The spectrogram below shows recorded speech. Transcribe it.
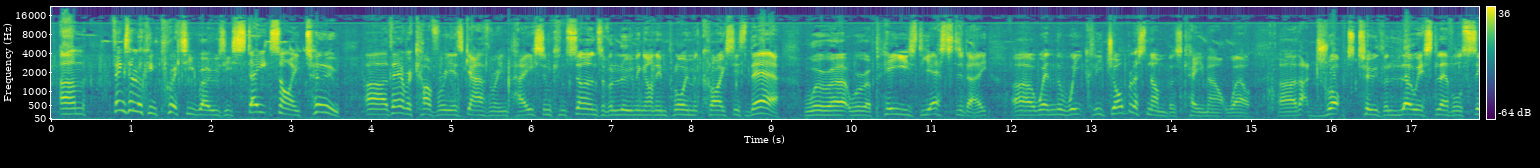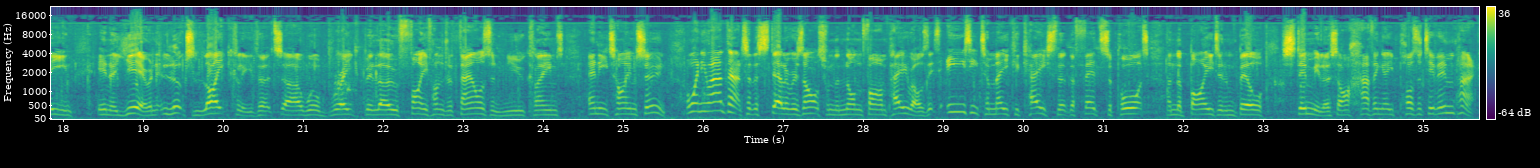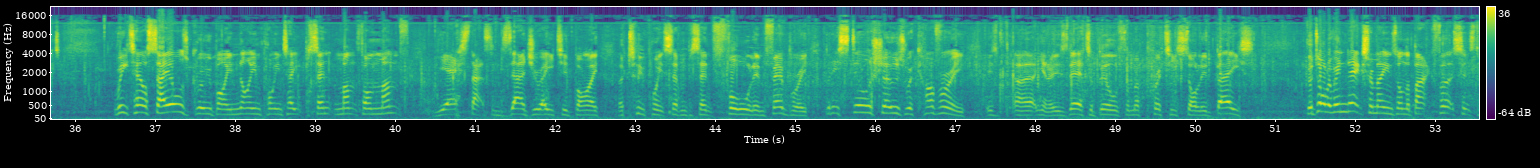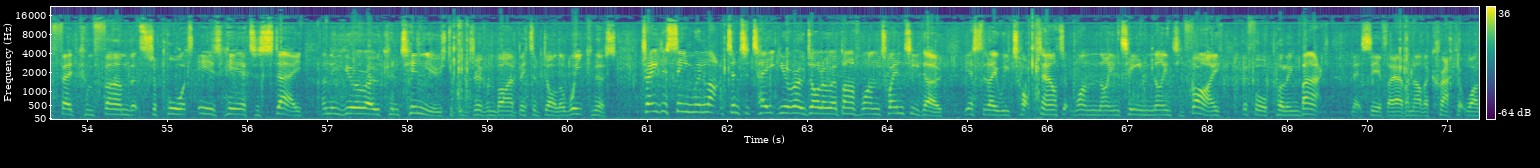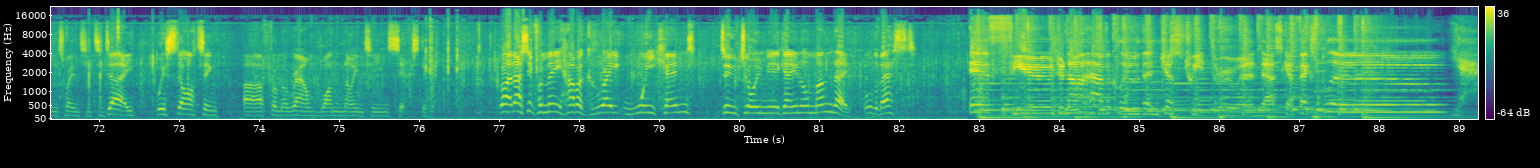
Um, things are looking pretty rosy stateside too. Uh, their recovery is gathering pace, and concerns of a looming unemployment crisis there were, uh, were appeased yesterday uh, when the weekly jobless numbers came out well. Uh, that dropped to the lowest level seen in a year, and it looks likely that uh, we'll break below 500,000 new claims anytime soon. And when you add that to the stellar results from the non farm payrolls, it's easy to make a case that the Fed support and the Biden bill stimulus are having a positive impact. Retail sales grew by 9.8% month on month. Yes, that's exaggerated by a 2.7% fall in February, but it still shows recovery is, uh, you know, is there to build from a pretty solid base. The dollar index remains on the back foot since the Fed confirmed that support is here to stay, and the euro continues to be driven by a bit of dollar weakness. Traders seem reluctant to take euro dollar above 120 though. Yesterday we topped out at 119.95 before pulling back. Let's see if they have another crack at 120 today. We're starting uh, from around 119.60. Right, that's it from me. Have a great weekend. Do join me again on Monday. All the best. If you do not have a clue, then just tweet through and ask FX Blue. Yeah.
